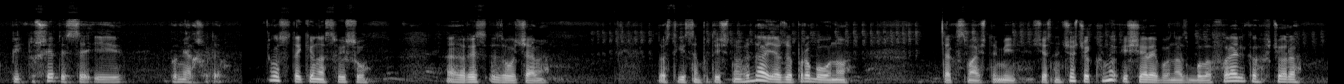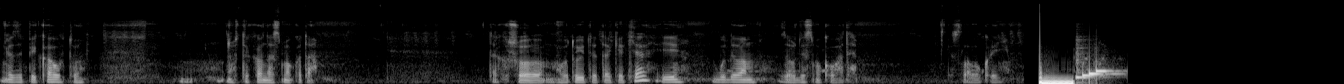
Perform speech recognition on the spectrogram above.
підтушитися і пом'якшити. Ось такий у нас вийшов е, рис з овочами. Досить такий симпатично виглядає, я вже пробував, воно так смачно. Мій чесничочок. Ну і ще риба у нас була форелька вчора, я запікав, то ось така у нас смакота. Так що готуйте так, як я, і буде вам завжди смакувати. Слава Україні!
